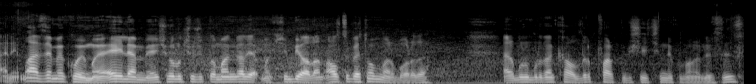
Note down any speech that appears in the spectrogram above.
yani malzeme koymaya, eğlenmeye, çoluk çocukla mangal yapmak için bir alan. Altı beton var bu arada. Yani bunu buradan kaldırıp farklı bir şey için de kullanabilirsiniz.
